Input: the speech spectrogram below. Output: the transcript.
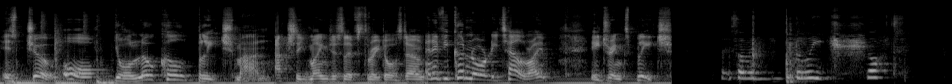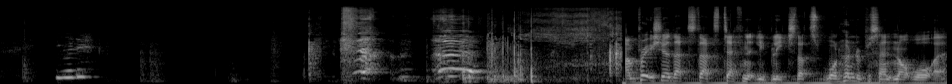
is Joe, or your local bleach man. Actually, mine just lives three doors down. And if you couldn't already tell, right, he drinks bleach. Let's have a bleach shot. You ready? I'm pretty sure that's that's definitely bleach. That's 100% not water.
